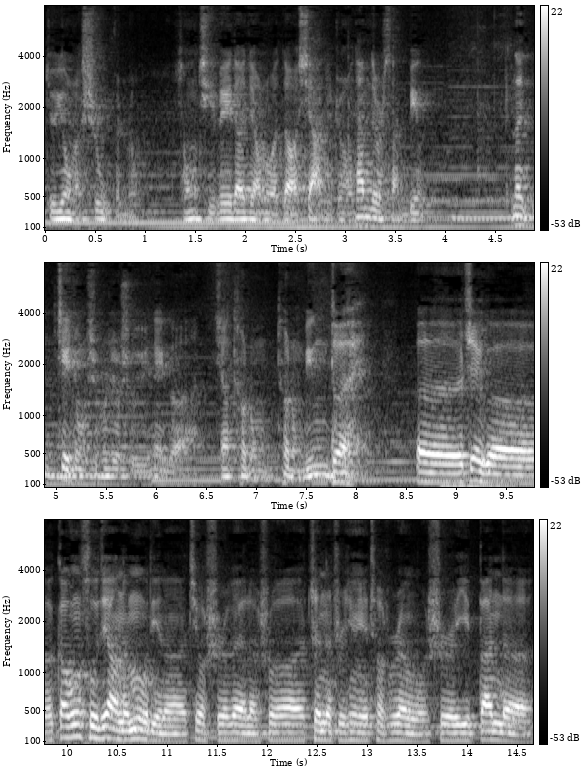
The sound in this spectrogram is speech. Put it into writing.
就用了十五分钟，从起飞到降落到下去之后，他们就是伞兵。那这种是不是就属于那个像特种特种兵？对，呃，这个高空速降的目的呢，就是为了说真的执行一特殊任务，是一般的，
